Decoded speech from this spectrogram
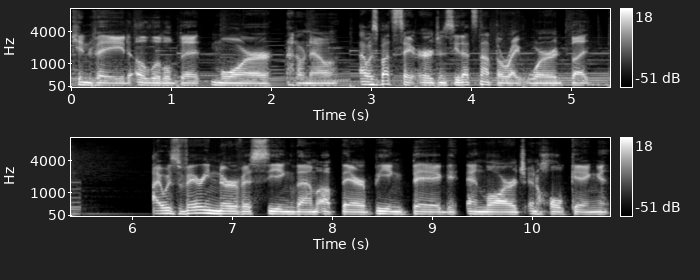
conveyed a little bit more, I don't know. I was about to say urgency. That's not the right word, but I was very nervous seeing them up there being big and large and hulking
